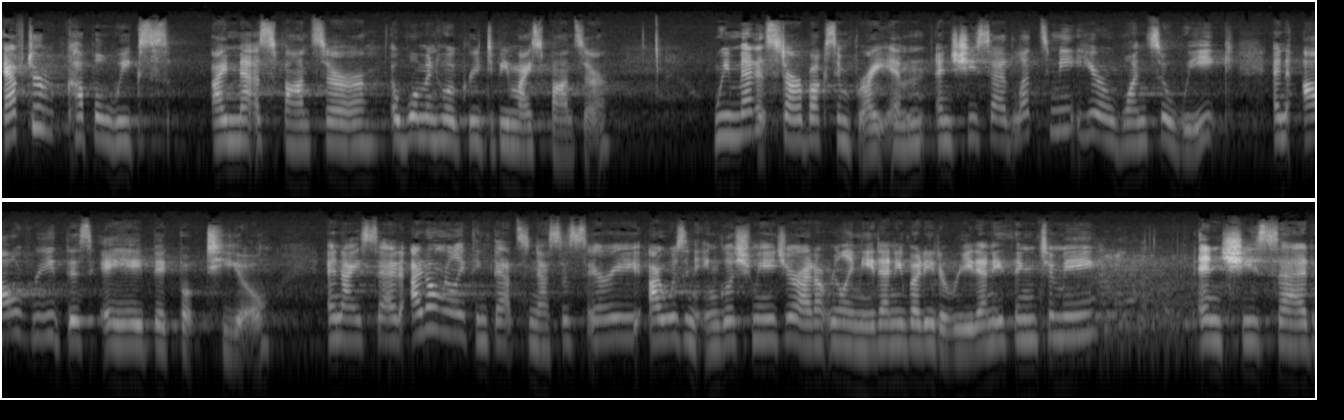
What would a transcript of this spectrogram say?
After a couple weeks, I met a sponsor, a woman who agreed to be my sponsor. We met at Starbucks in Brighton, and she said, Let's meet here once a week, and I'll read this AA Big Book to you. And I said, I don't really think that's necessary. I was an English major, I don't really need anybody to read anything to me. And she said,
